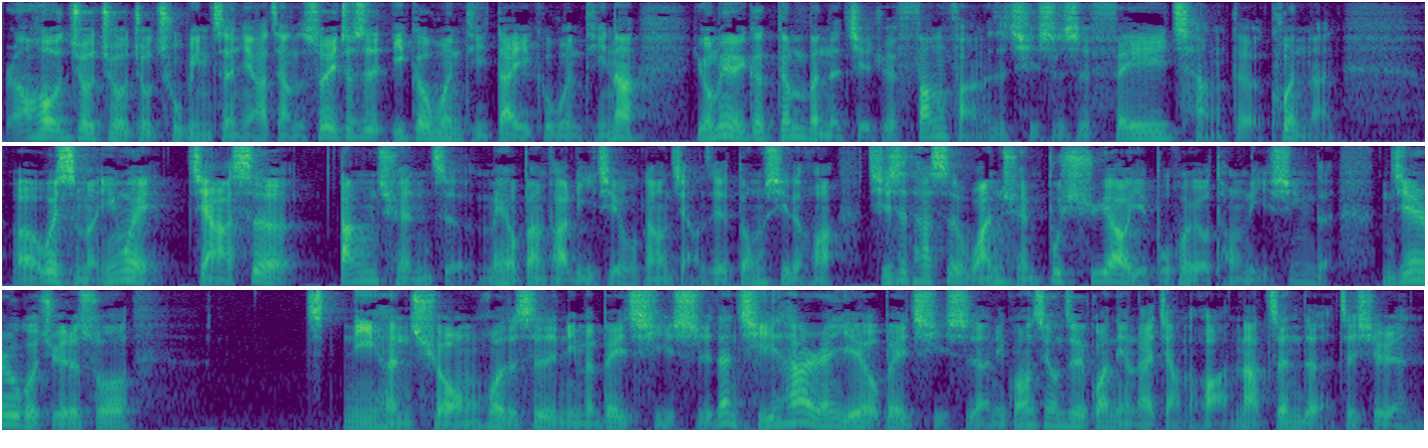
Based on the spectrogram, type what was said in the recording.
然后就就就出兵镇压这样子。所以就是一个问题带一个问题。那有没有一个根本的解决方法呢？这其实是非常的困难。呃，为什么？因为假设当权者没有办法理解我刚刚讲这些东西的话，其实他是完全不需要也不会有同理心的。你今天如果觉得说，你很穷，或者是你们被歧视，但其他人也有被歧视啊。你光是用这个观点来讲的话，那真的这些人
